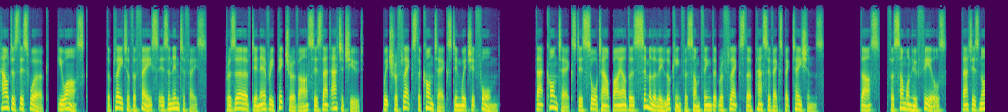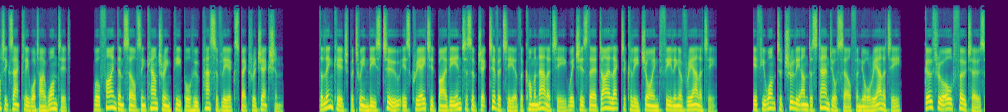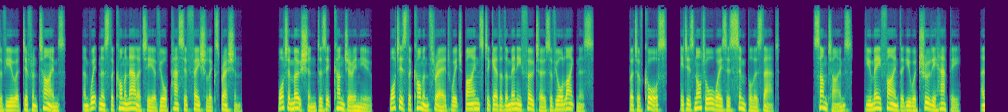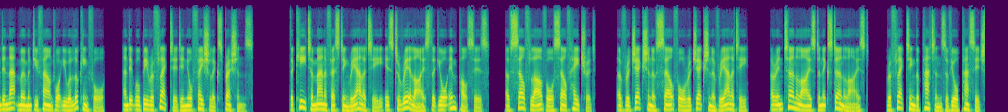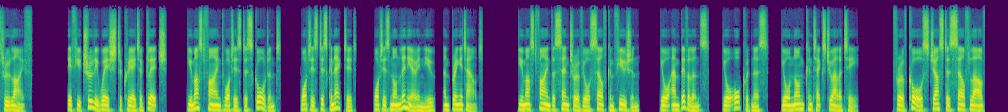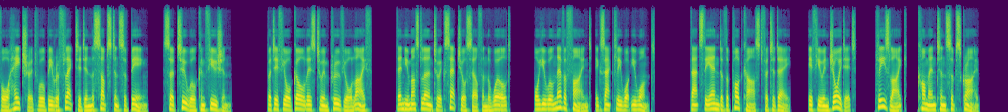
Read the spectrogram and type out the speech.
How does this work, you ask? The plate of the face is an interface. Preserved in every picture of us is that attitude, which reflects the context in which it formed. That context is sought out by others similarly looking for something that reflects their passive expectations. Thus, for someone who feels, that is not exactly what I wanted, will find themselves encountering people who passively expect rejection. The linkage between these two is created by the intersubjectivity of the commonality which is their dialectically joined feeling of reality. If you want to truly understand yourself and your reality, go through old photos of you at different times, and witness the commonality of your passive facial expression. What emotion does it conjure in you? What is the common thread which binds together the many photos of your likeness? But of course, it is not always as simple as that. Sometimes, you may find that you were truly happy, and in that moment you found what you were looking for, and it will be reflected in your facial expressions. The key to manifesting reality is to realize that your impulses, of self love or self hatred, of rejection of self or rejection of reality, are internalized and externalized, reflecting the patterns of your passage through life. If you truly wish to create a glitch, you must find what is discordant, what is disconnected, what is nonlinear in you, and bring it out. You must find the center of your self confusion, your ambivalence, your awkwardness, your non contextuality. For of course, just as self love or hatred will be reflected in the substance of being, so too will confusion. But if your goal is to improve your life, then you must learn to accept yourself and the world, or you will never find exactly what you want. That's the end of the podcast for today. If you enjoyed it, please like, comment, and subscribe.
